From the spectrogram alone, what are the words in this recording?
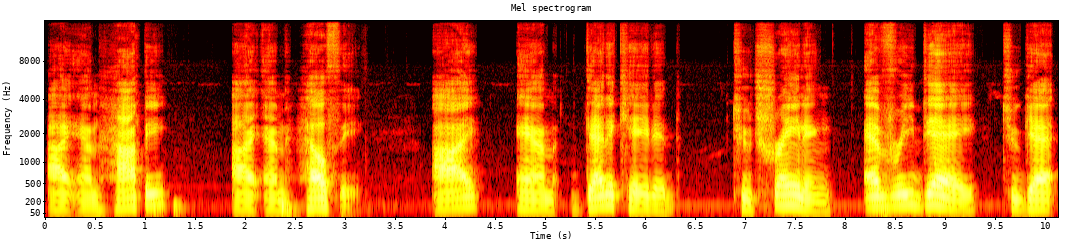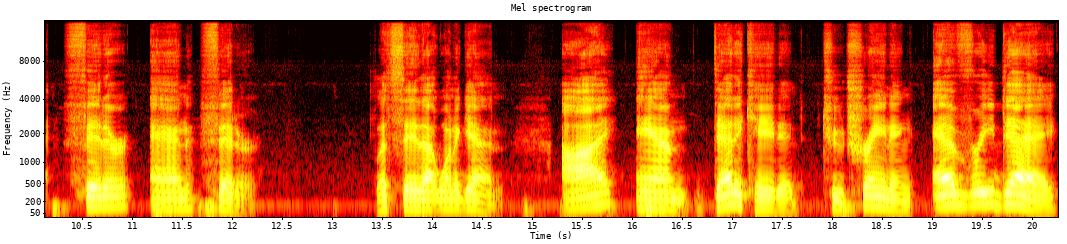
I am happy. I am healthy. I am dedicated to training every day to get fitter and fitter. Let's say that one again. I am dedicated to training every day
